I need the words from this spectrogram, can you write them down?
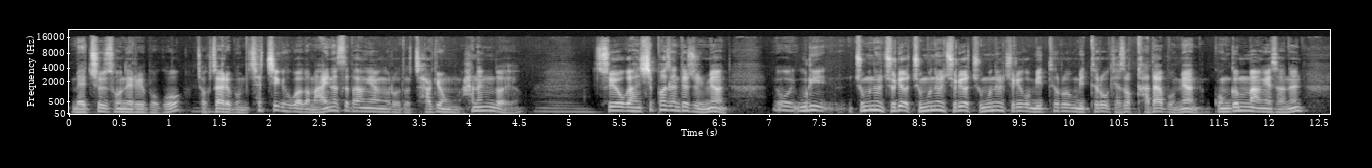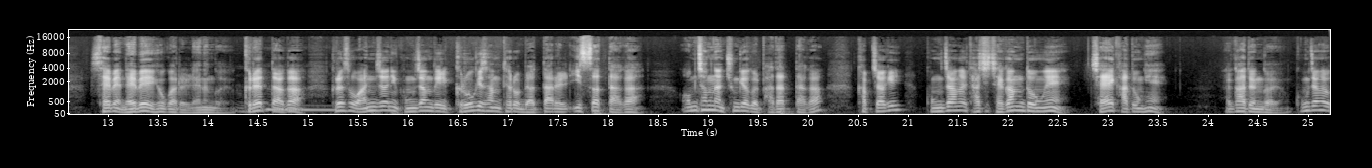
매출 손해를 보고 적자를 보면 채찍 효과가 마이너스 방향으로도 작용하는 거예요. 음. 수요가 한 10% 줄면 어, 우리 주문을 줄여 주문을 줄여 주문을 줄이고 밑으로 밑으로 계속 가다 보면 공급망에서는 세 배, 네 배의 효과를 내는 거예요. 그랬다가 그래서 완전히 공장들이 그로기 상태로 몇 달을 있었다가 엄청난 충격을 받았다가 갑자기 공장을 다시 재강동해 재가동해가 된 거예요. 공장을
